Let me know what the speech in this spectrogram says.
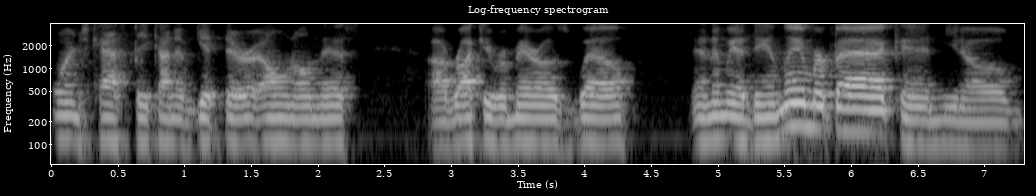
Orange Cassidy kind of get their own on this. Uh, Rocky Romero as well. And then we had Dan Lambert back, and you know,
